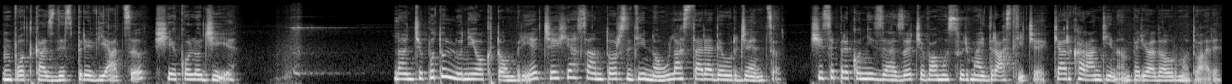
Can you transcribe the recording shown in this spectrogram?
un podcast despre viață și ecologie. La începutul lunii octombrie, Cehia s-a întors din nou la starea de urgență și se preconizează ceva măsuri mai drastice, chiar carantină în perioada următoare.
